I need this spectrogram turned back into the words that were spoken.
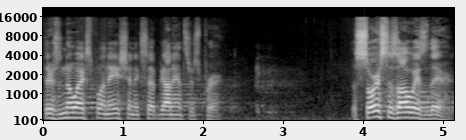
There's no explanation except God answers prayer. The source is always there.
